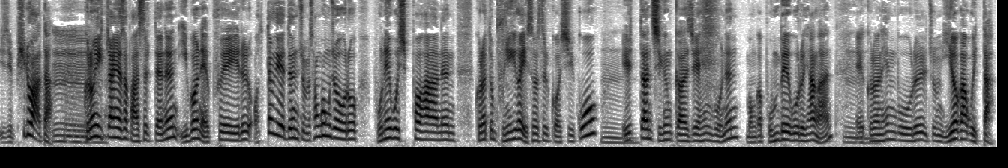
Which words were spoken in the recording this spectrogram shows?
이제 필요하다. 음. 그런 입장에서 봤을 때는 이번 FA를 어떻게든 좀 성공적으로 보내고 싶어 하는 그런 또 분위기가 있었을 것이고 음. 일단 지금까지의 행보는 뭔가 본배구를 향한 음. 예, 그런 행보를 좀 이어가고 있다.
